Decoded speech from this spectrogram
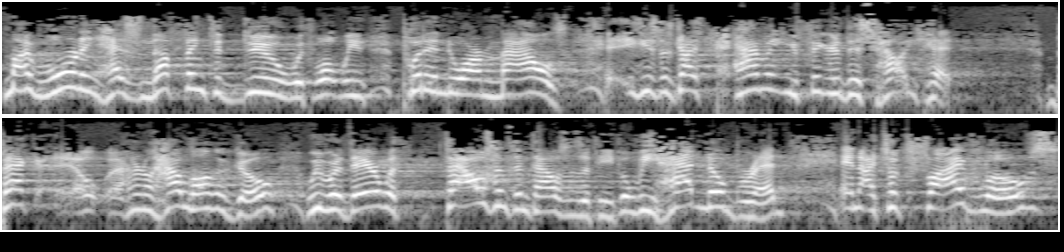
My warning has nothing to do with what we put into our mouths. He says, guys, haven't you figured this out yet? Back, oh, I don't know how long ago, we were there with thousands and thousands of people. We had no bread, and I took five loaves,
